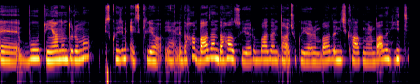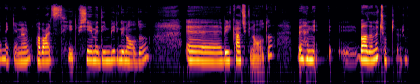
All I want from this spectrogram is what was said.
e, bu dünyanın durumu psikolojimi etkiliyor. Yani daha bazen daha az uyuyorum, bazen daha çok uyuyorum, bazen hiç kalkmıyorum, bazen hiç yemek yemiyorum. Abartısız hiçbir şey yemediğim bir gün oldu. Ee, birkaç gün oldu. Ve hani e, bazen de çok yiyorum.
